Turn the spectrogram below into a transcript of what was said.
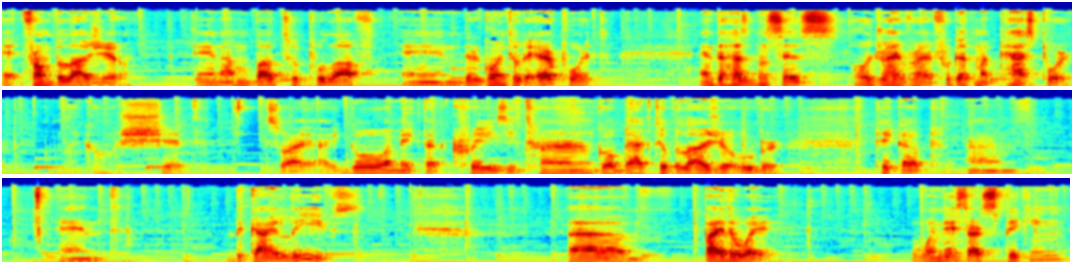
eh, from Bellagio. And I'm about to pull off, and they're going to the airport. And the husband says, Oh, driver, I forgot my passport. I'm like, Oh, shit. So I, I go and make that crazy turn, go back to Bellagio Uber, pick up, um, and the guy leaves. Um, by the way, when they start speaking,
